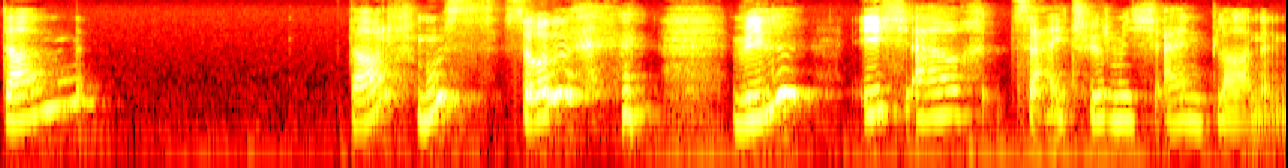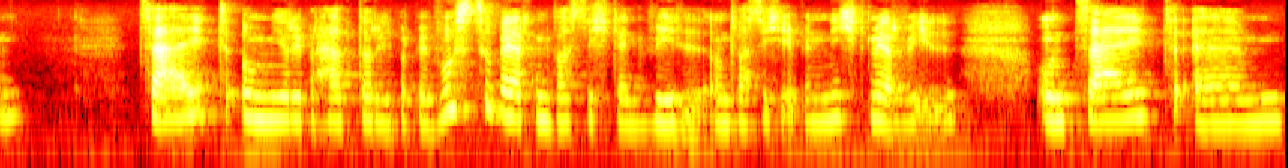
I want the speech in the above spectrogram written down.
dann darf, muss, soll, will ich auch Zeit für mich einplanen. Zeit, um mir überhaupt darüber bewusst zu werden, was ich denn will und was ich eben nicht mehr will. Und Zeit, ähm,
